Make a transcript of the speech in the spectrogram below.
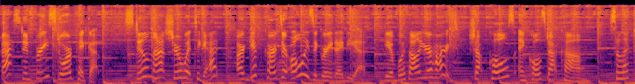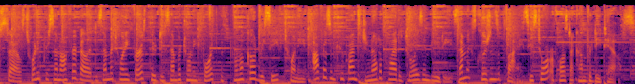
fast and free store pickup. Still not sure what to get? Our gift cards are always a great idea. Give with all your heart. Shop Kohl's and Kohl's.com. Select styles 20% offer valid December 21st through December 24th with promo code RECEIVE20. Offers and coupons do not apply to toys and beauty. Some exclusions apply. See store or Kohl's.com for details.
